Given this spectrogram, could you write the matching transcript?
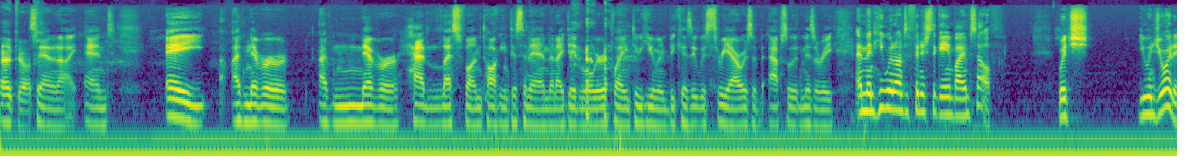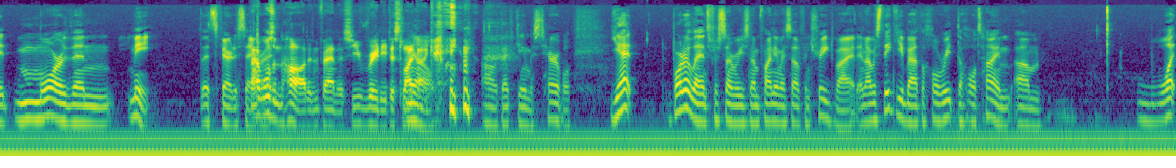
Oh god. Sinan and I, and a I've never. I've never had less fun talking to Sinan than I did when we were playing Too Human because it was three hours of absolute misery. And then he went on to finish the game by himself which you enjoyed it more than me. That's fair to say. That right? wasn't hard, in fairness. You really disliked that game. Oh, that game was terrible. Yet, Borderlands, for some reason, I'm finding myself intrigued by it, and I was thinking about the whole re- the whole time. Um, what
